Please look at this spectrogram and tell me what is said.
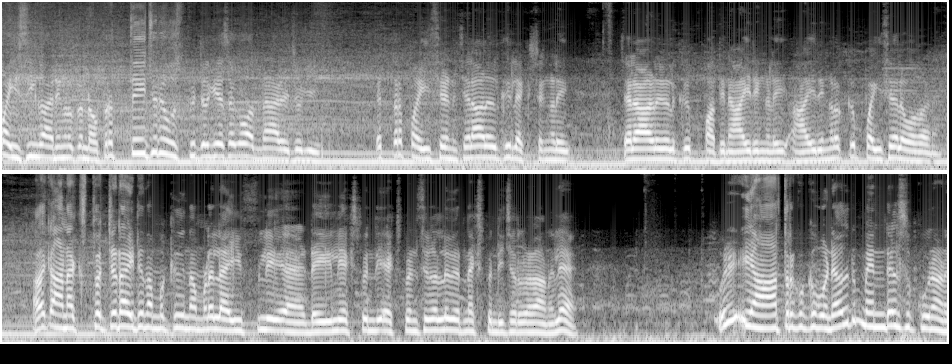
പൈസയും കാര്യങ്ങളൊക്കെ ഉണ്ടാവും. പ്രത്യേകിച്ച് ഒരു ഹോസ്പിറ്റൽ കേസൊക്കെ വന്നാൽ ആലോചിച്ച് നോക്കി. എത്ര പൈസയാണ്? ചില ആളുകൾക്ക് ലക്ഷങ്ങൾ ചില ആളുകൾക്ക് പതിനായിരങ്ങൾ ആയിരങ്ങളൊക്കെ പൈസ ചിലവാണ് അതൊക്കെ അൺഎക്സ്പെക്റ്റഡ് ആയിട്ട് നമുക്ക് നമ്മുടെ ലൈഫിൽ ഡെയിലി എക്സ്പെൻഡി എക്സ്പെൻസുകളിൽ വരുന്ന എക്സ്പെൻഡിച്ചറുകളാണ് അല്ലേ ഒരു യാത്രക്കൊക്കെ വേണ്ടി അതൊരു മെന്റൽ സുക്കൂനാണ്.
